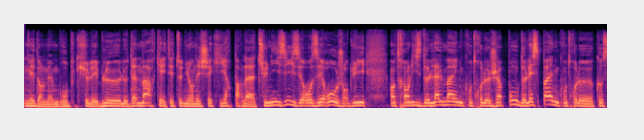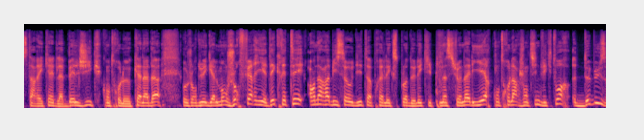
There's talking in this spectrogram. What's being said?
Et dans le même groupe que les Bleus, le Danemark a été tenu en échec hier par la Tunisie, 0-0. Aujourd'hui, entré en liste de l'Allemagne contre le Japon, de l'Espagne contre le Costa Rica et de la Belgique contre le Canada. Aujourd'hui également, jour férié décrété en Arabie Saoudite après l'exploit de l'équipe nationale hier contre l'Argentine, victoire de buts.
